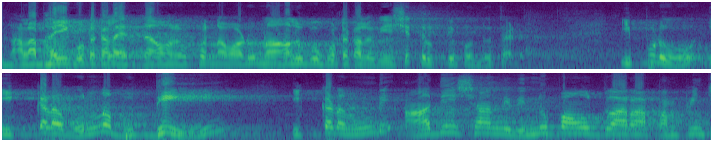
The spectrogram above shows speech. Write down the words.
నలభై గుటకలు వేద్దాం అనుకున్నవాడు నాలుగు గుటకలు వేసి తృప్తి పొందుతాడు. ఇప్పుడు ఇక్కడ ఉన్న బుద్ధి ఇక్కడ నుండి ఆదేశాన్ని వెన్నుపావు ద్వారా పంపించి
